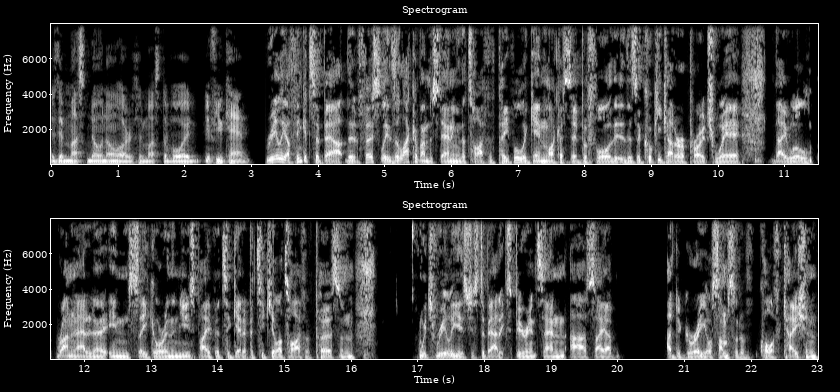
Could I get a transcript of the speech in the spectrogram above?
is a must no no or is a must avoid if you can? Really, I think it's about that. Firstly, there's a lack of understanding of the type of people. Again, like I said before, there's a cookie cutter approach where they will run an ad in Seek or in the newspaper to get a particular type of person, which really is just about experience and, uh, say a, a degree or some sort of qualification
